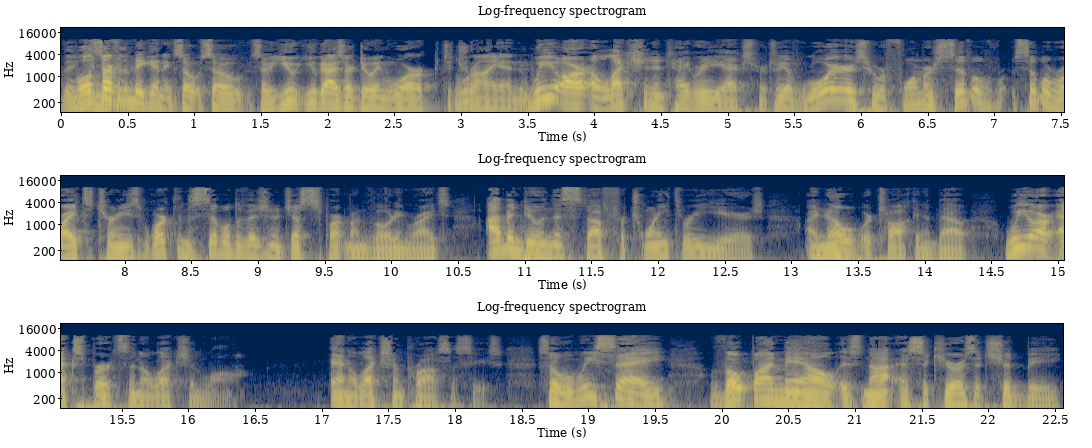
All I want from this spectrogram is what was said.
they Well, let's start from the communicated. beginning. So, so, so you, you guys are doing work to try and We are election integrity experts. We have lawyers who are former civil civil rights attorneys, worked in the civil division of Justice Department on voting rights. I've been doing this stuff for 23 years. I know what we're talking about. We are experts in election law and election processes. So when we say vote by mail is not as secure as it should be,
